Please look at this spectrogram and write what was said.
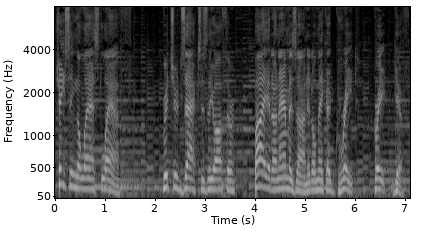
Chasing the Last Laugh. Richard Zacks is the author. Buy it on Amazon. It'll make a great, great gift.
